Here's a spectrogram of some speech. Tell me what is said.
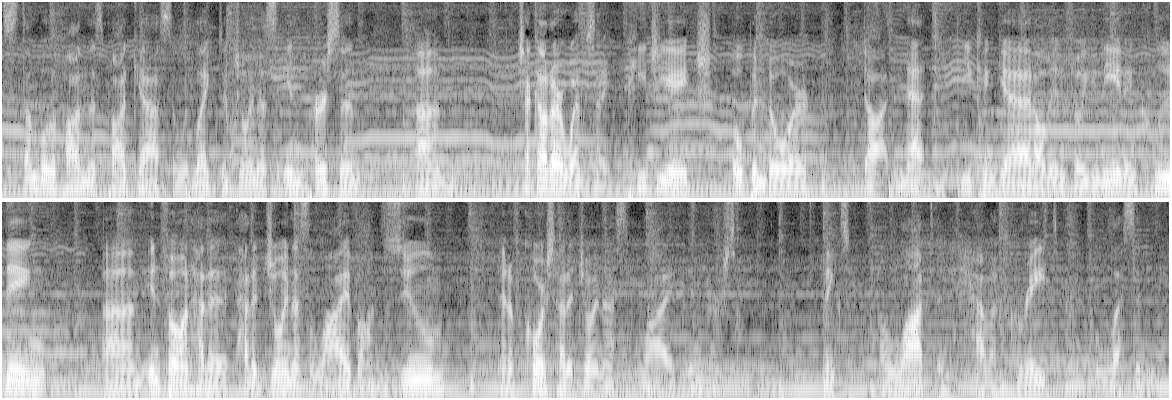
stumbled upon this podcast and would like to join us in person, um, check out our website, pghopendoor.net. You can get all the info you need, including um, info on how to how to join us live on Zoom, and of course how to join us live in person. Thanks a lot and have a great and blessed week.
